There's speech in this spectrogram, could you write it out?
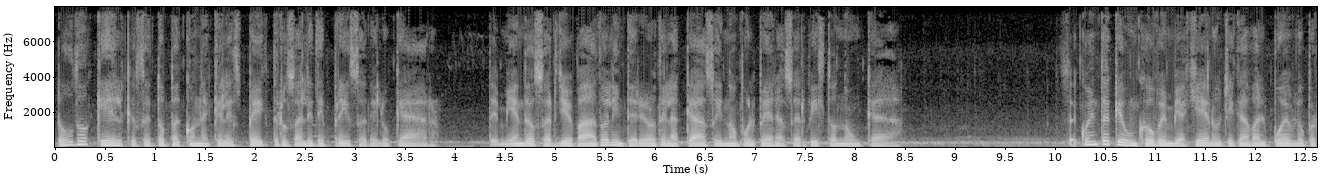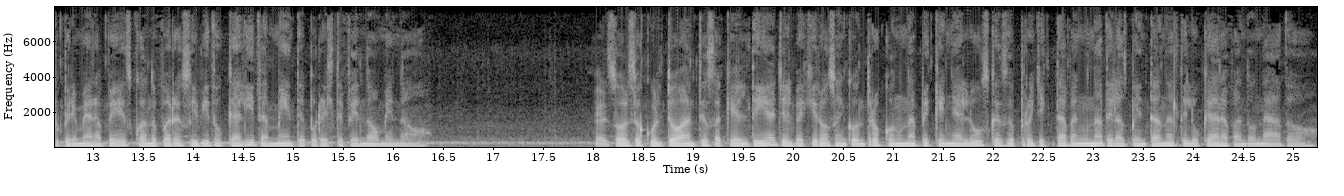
Todo aquel que se topa con aquel espectro sale deprisa del lugar, temiendo ser llevado al interior de la casa y no volver a ser visto nunca. Se cuenta que un joven viajero llegaba al pueblo por primera vez cuando fue recibido cálidamente por este fenómeno. El sol se ocultó antes aquel día y el viajero se encontró con una pequeña luz que se proyectaba en una de las ventanas del lugar abandonado.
